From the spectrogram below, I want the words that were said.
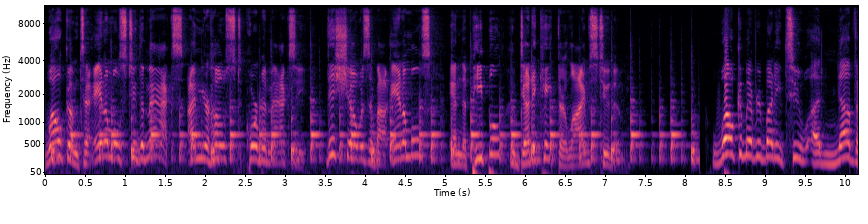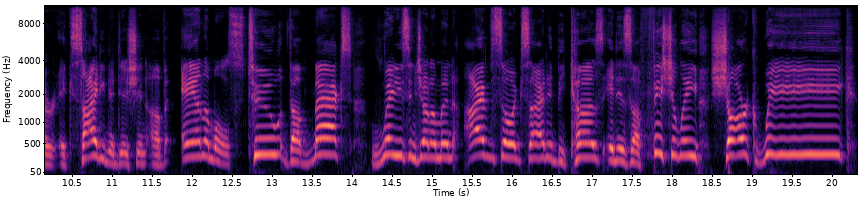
Welcome to Animals to the Max. I'm your host, Corbin Maxey. This show is about animals and the people who dedicate their lives to them. Welcome, everybody, to another exciting edition of Animals to the Max. Ladies and gentlemen, I'm so excited because it is officially Shark Week.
